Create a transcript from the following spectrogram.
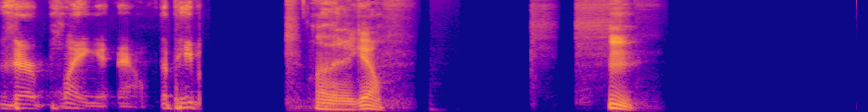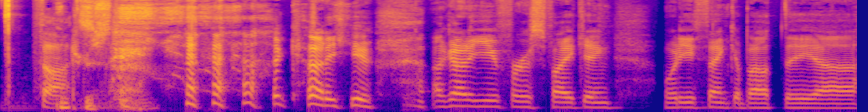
They're playing it now. The people Well, there you go. Hmm. Thoughts? Interesting. I'll go to you. I'll go to you first, Viking. What do you think about the uh,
